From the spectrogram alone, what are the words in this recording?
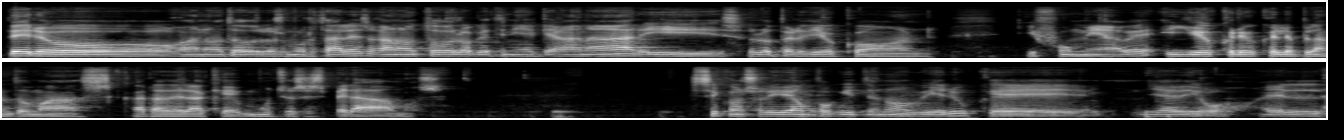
pero ganó todos los mortales, ganó todo lo que tenía que ganar y solo perdió con Ifumi Abe. Y yo creo que le plantó más cara de la que muchos esperábamos. se consolida un poquito, ¿no? Vieru, que ya digo, él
